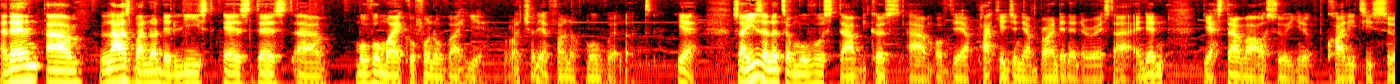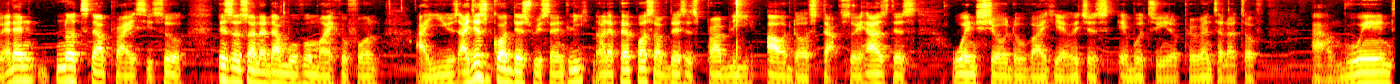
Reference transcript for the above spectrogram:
And then um, last but not the least is this uh, Movo microphone over here. I'm actually a fan of Movo a lot yeah. So i use a lot of movo stuff because um, of their packaging their branding and the rest uh, and then their stuff are also you know quality so and then not that pricey. So this is also another movo microphone i use. I just got this recently. Now the purpose of this is probably outdoor stuff. So it has this windshield over here which is able to you know prevent a lot of um, wind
